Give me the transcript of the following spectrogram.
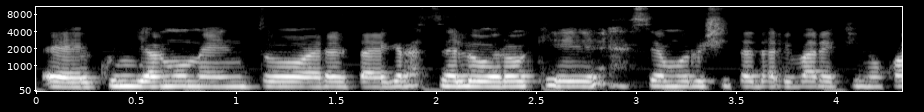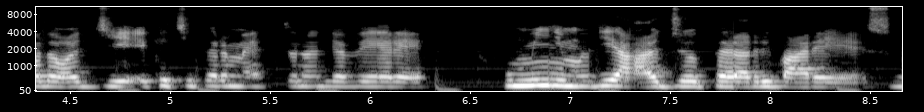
Eh, quindi al momento in realtà è grazie a loro che siamo riusciti ad arrivare fino ad oggi e che ci permettono di avere un minimo di agio per arrivare, su,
